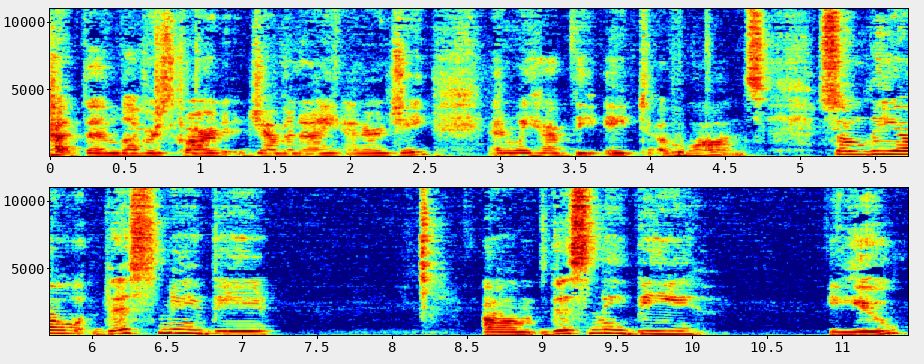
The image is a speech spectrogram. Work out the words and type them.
got the Lover's card, Gemini energy, and we have the Eight of Wands. So Leo, this may be, um, this may be you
